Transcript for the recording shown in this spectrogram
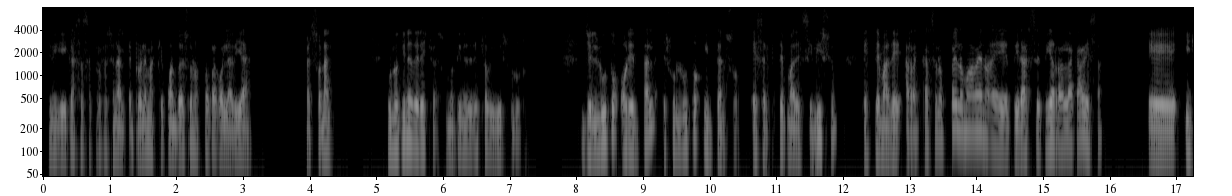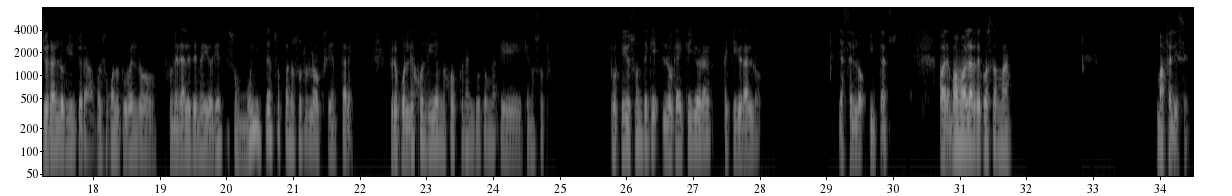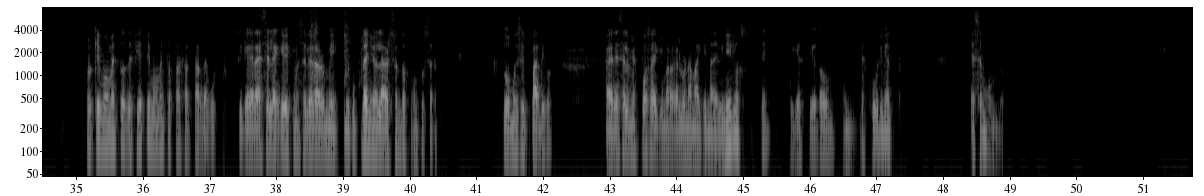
Tiene que dedicarse a ser profesional. El problema es que cuando eso nos topa con la vida personal, uno tiene derecho a eso, uno tiene derecho a vivir su luto. Y el luto oriental es un luto intenso. Es el tema del silicio, es tema de arrancarse los pelos más o menos, eh, tirarse tierra en la cabeza, eh, y llorarlo bien llorado. Por eso cuando tú ves los funerales de Medio Oriente son muy intensos para nosotros los occidentales, pero por lejos lidian mejor con el luto eh, que nosotros. Porque ellos son de que lo que hay que llorar, hay que llorarlo y hacerlo intenso. Ahora, vamos a hablar de cosas más, más felices. Porque hay momentos de fiesta y momentos para saltar de gusto. Así que agradecerle a aquellos que me celebraron mi, cumpleaños en la versión 2.0. Estuvo muy simpático. Agradecerle a mi esposa de que me regaló una máquina de vinilos. ¿sí? Así que ha sido todo un, descubrimiento, ese mundo.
